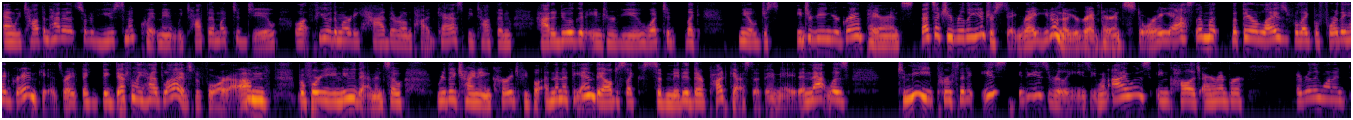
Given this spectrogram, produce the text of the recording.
and we taught them how to sort of use some equipment we taught them what to do. A lot few of them already had their own podcast. We taught them how to do a good interview what to like you know just interviewing your grandparents. That's actually really interesting right? You don't know your grandparents story. Ask them what, what their lives were like before they had grandkids right? They, they definitely had lives before um before you knew them and so really trying to encourage people and then at the end they all just like submitted their podcast that they made and that was to me proof that it is it is really easy when i was in college i remember I really wanted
